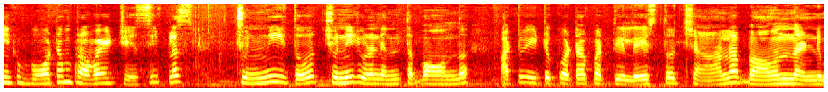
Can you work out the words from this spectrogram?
మీకు బాటమ్ ప్రొవైడ్ చేసి ప్లస్ చున్నీతో చున్నీ చూడండి ఎంత బాగుందో. అటు ఇటు కొటాపత్తి లేస్తో చాలా బాగుందండి.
